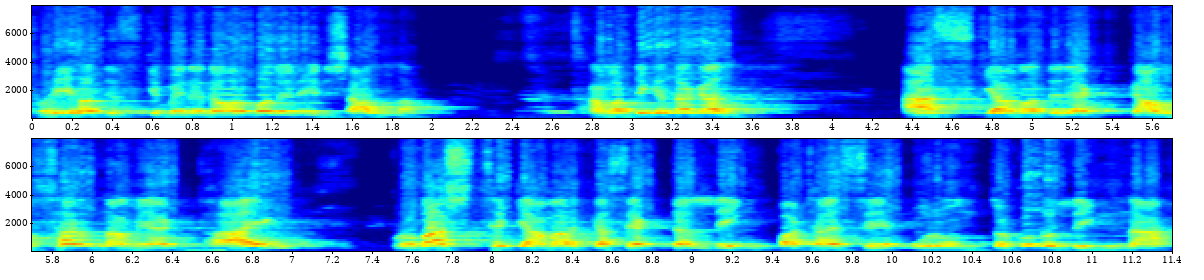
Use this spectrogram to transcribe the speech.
সহি হাদিসকে মেনে নেওয়ার বলেন ইনশাআল্লাহ। আমার দিকে তাকান। আজকে আমাদের এক কাউসার নামে এক ভাই প্রবাস থেকে আমার কাছে একটা লিঙ্ক পাঠাইছে। উড়ন্ত কোনো লিঙ্ক না।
